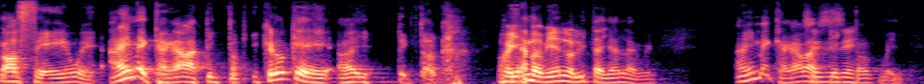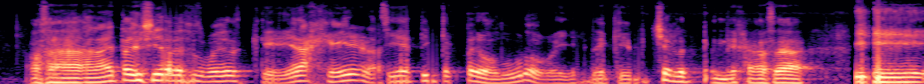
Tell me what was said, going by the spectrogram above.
No sé, güey. A mí me cagaba TikTok. Y creo que... Ay, TikTok. Oye, ando bien Lolita Yala, güey. A mí me cagaba Sí, sí, sí. TikTok, güey. O sea, la neta yo sí era de esos güeyes que era hater así de TikTok, pero duro, güey. De que pinche red pendeja, o sea... Y,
